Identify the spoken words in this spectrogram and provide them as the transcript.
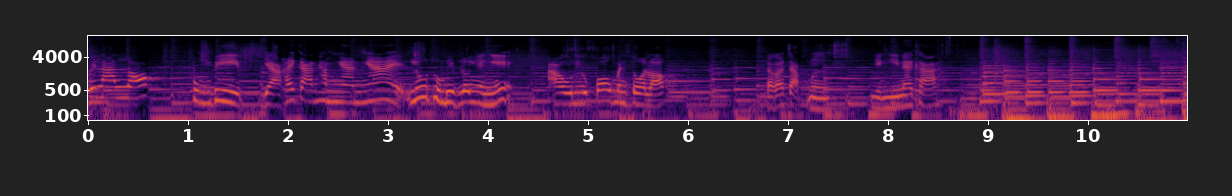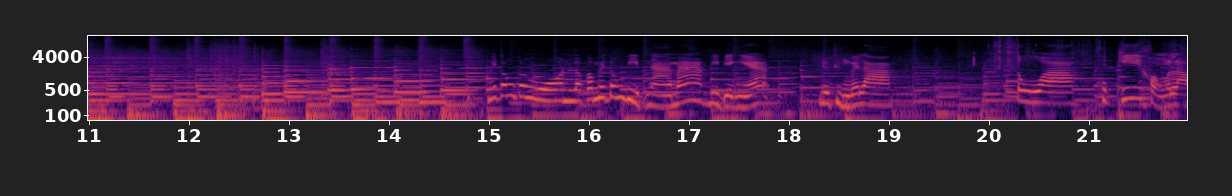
เวลาล็อกถุงบีบอยากให้การทำงานง่าย ลูดถุงบีบลงอย่างนี้ เอานิ้วโป้งเป็นตัวล็อก แล้วก็จับมืออย่างนี้นะคะไม่ต้องกังวลแล้วก็ไม่ต้องบีบหนามากบีบอย่างเงี้ยเดี๋ยวถึงเวลา ตัวคุกกี้ของเรา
